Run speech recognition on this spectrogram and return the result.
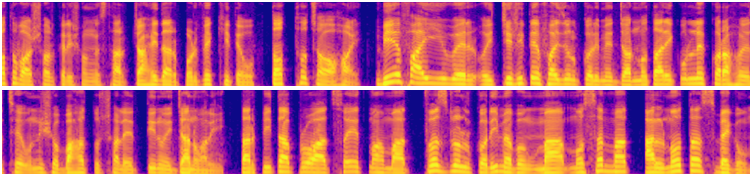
অথবা সরকারি সংস্থার চাহিদার পরিপ্রেক্ষিতেও তথ্য চাওয়া হয়। বিএফআইইউ এর ওই চিঠিতে ফয়জুল করিমের জন্ম তারিখ উল্লেখ করা হয়েছে উনিশশো বাহাত্তর সালের তিনই জানুয়ারি। তার পিতা প্রয়াত সৈয়দ মোহাম্মদ ফজলুল করিম এবং মা মোসাম্মদ আল মোতাস বেগম।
